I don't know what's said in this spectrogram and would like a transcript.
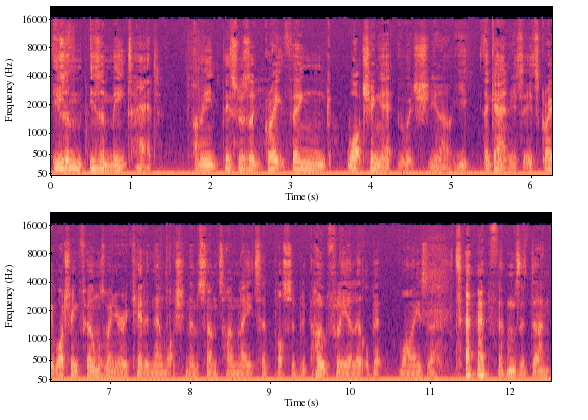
he's a he's a meathead. I mean, this was a great thing watching it. Which you know, you, again, it's it's great watching films when you're a kid and then watching them sometime later, possibly, hopefully, a little bit wiser to how films are done.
